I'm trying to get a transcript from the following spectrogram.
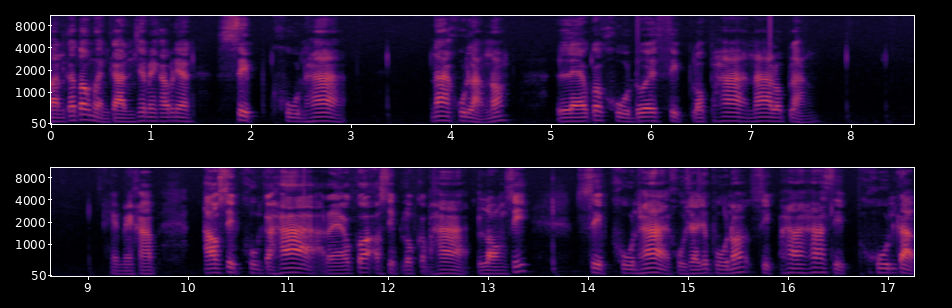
มันก็ต้องเหมือนกันใช่ไหมครับเนี่ยสิบคูณห้าหน้าคูณหลังเนาะแล้วก็คูณด้วยสิบลบห้าหน้าลบหลัง เห็นไหมครับ เอาสิบคูณกับห้าแล้วก็เอาสิบลบกับห้าลองสิสิบคูณห้าครูใช้ชมพูเนาะสิบห้าห้าสิบคูณกับ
